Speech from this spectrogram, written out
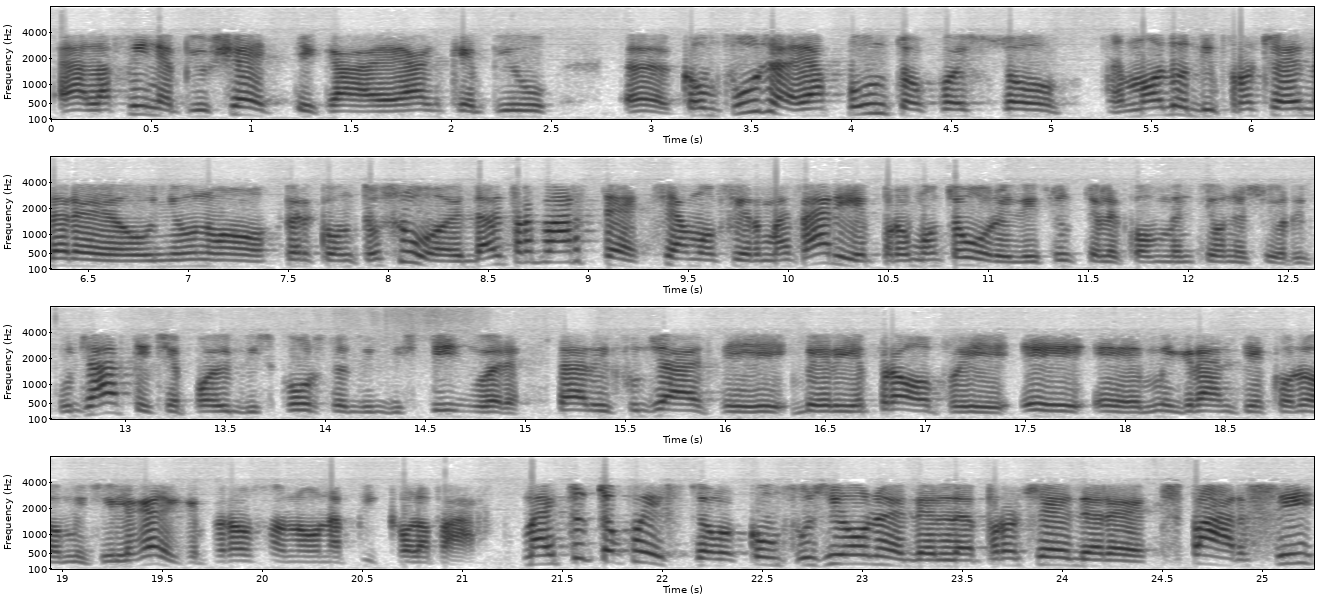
alla fine più scettica e anche più eh, confusa è appunto questo modo di procedere ognuno per conto suo e d'altra parte siamo firmatari e promotori di tutte le convenzioni sui rifugiati, c'è poi il discorso di distinguere tra rifugiati veri e propri e, e migranti economici illegali che però sono una piccola parte. Ma è tutto questo confusione del procedere sparsi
